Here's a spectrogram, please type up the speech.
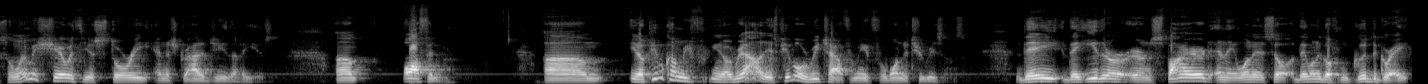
So let me share with you a story and a strategy that I use. Um, often, um, you know, people come, you know, reality is people reach out for me for one or two reasons. They, they either are inspired and they want to, so they want to go from good to great,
